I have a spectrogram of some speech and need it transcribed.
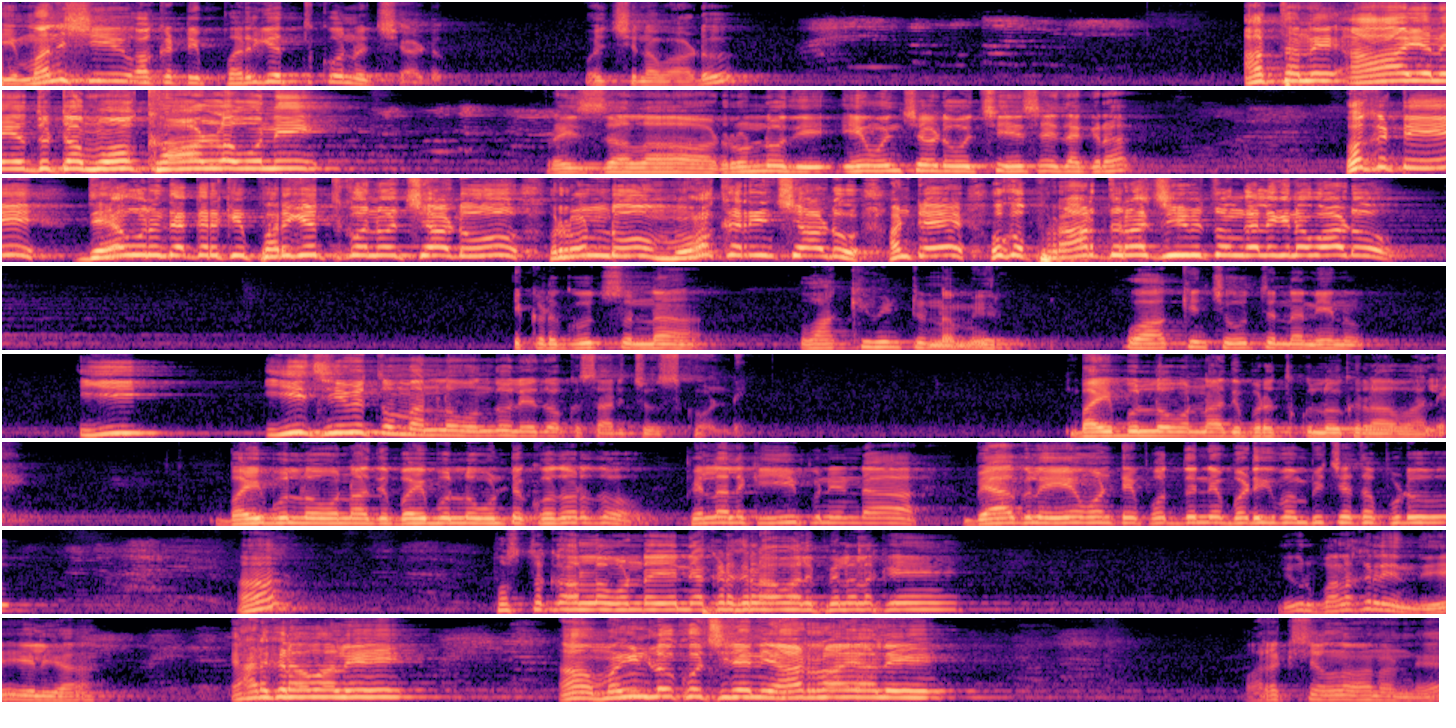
ఈ మనిషి ఒకటి పరిగెత్తుకొని వచ్చాడు. వచ్చినవాడు అతని ఆయన ఎదుట మోకాళ్ళవుని ప్రైజలా రెండోది ఏం ఉంచాడు? వచ్చి ఏసై దగ్గర. ఒకటి దేవుని దగ్గరికి పరిగెత్తుకొని వచ్చాడు. రెండు మోకరించాడు. అంటే ఒక ప్రార్థనా జీవితం కలిగిన వాడు. ఇక్కడ కూర్చున్న వాక్యం వింటున్న మీరు. వాక్యం చదువుతున్న నేను. ఈ ఈ జీవితం మనలో ఉందో లేదో ఒకసారి చూసుకోండి. బైబిల్లో ఉన్నది బ్రతుకులోకి రావాలి. బైబిల్లో ఉన్నది బైబిల్లో ఉంటే కుదరదు. పిల్లలకి ఈపు నిండా బ్యాగులో ఏమంటే పొద్దున్నే బడికి పంపించేటప్పుడు? పుస్తకాల్లో ఉండయని ఎక్కడికి రావాలి పిల్లలకి? ఎవరు పలకరేంది ఏలియా? ఏడకి రావాలి? మైండ్లోకి వచ్చి నేను ఏడ రాయాలి? పరీక్షల్లో అనండి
